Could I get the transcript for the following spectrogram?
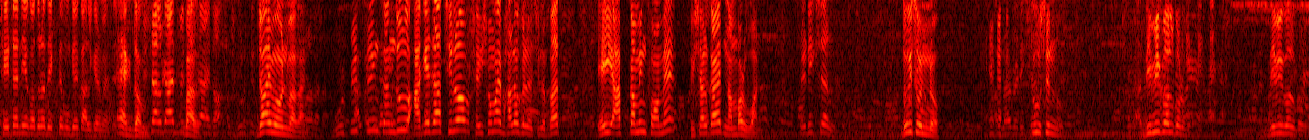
সেটা নিয়ে কতটা দেখতে মুখে কালকের ম্যাচে একদম। ভালো। জয় মোহনবাগান। গুরপ্রীত সিং সন্ধু আগে যা ছিল সেই সময় ভালো খেলেছিল বাট এই আপকামিং ফর্মে Bishal Kayet number one prediction দুই শূন্য। টু শূন্য দিমি গোল করব। দিমি গোল করব।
